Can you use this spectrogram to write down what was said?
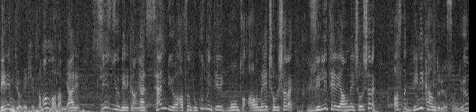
benim diyor Bekir tamam mı adam? Yani siz diyor beni kan yani sen diyor aslında 9000 TL'lik montu almaya çalışarak 150 TL'ye almaya çalışarak aslında beni kandırıyorsun diyor.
